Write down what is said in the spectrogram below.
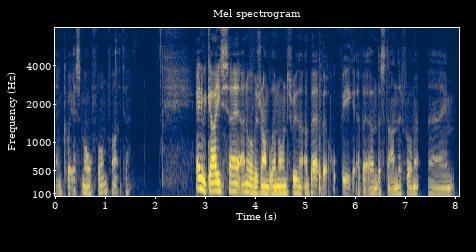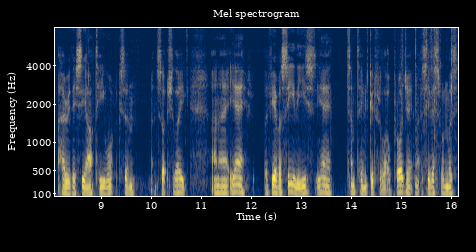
and quite a small form factor. Anyway, guys, uh, I know I was rambling on through that a bit, but hopefully you get a bit of understanding from it, um, how the CRT works and, and such like. And uh, yeah, if you ever see these, yeah, sometimes good for a little project. Let's say this one was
